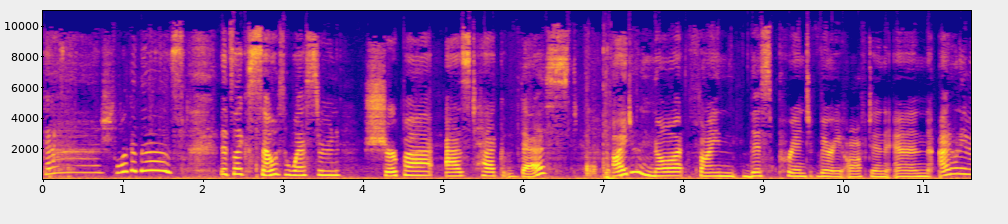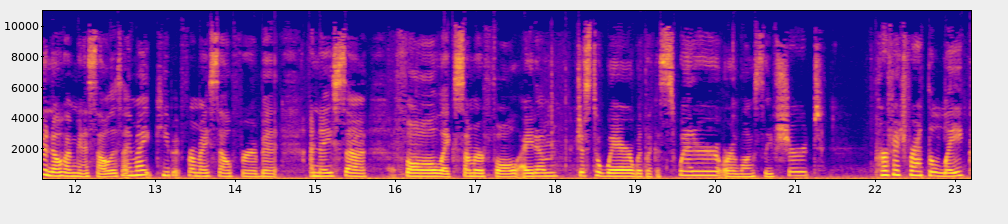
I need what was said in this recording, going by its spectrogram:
gosh, look at this. It's like Southwestern Sherpa Aztec vest. I do not find this print very often and I don't even know if I'm going to sell this. I might keep it for myself for a bit. A nice uh, fall, like summer fall item just to wear with like a sweater or a long sleeve shirt. Perfect for at the lake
